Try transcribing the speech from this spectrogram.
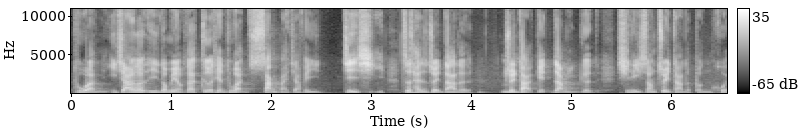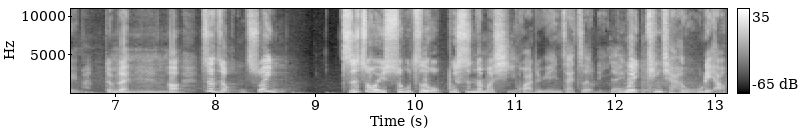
突然一架飞机都没有，在隔天突然上百架飞机进袭，这才是最大的最大给让你一个心理上最大的崩溃嘛，对不对？好，这种所以。执着于数字，我不是那么喜欢的原因在这里，因为听起来很无聊。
